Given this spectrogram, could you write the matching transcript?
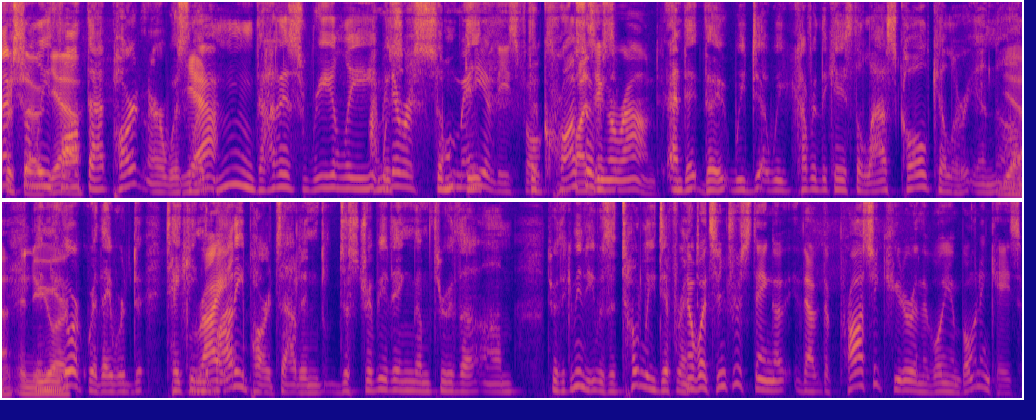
episode. actually yeah. thought that partner was Yeah. like, mm, that is really. I mean, there were so the- many the- of these the folks crossovers- buzzing around. and the, the, we did, we covered the case, the last call killer in um, Yeah, in New York. where they were d- taking Right. the body parts out and distributing them through the um through the community. It was a totally different. Now, what's interesting, uh, the, the prosecutor in the William Bonin case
